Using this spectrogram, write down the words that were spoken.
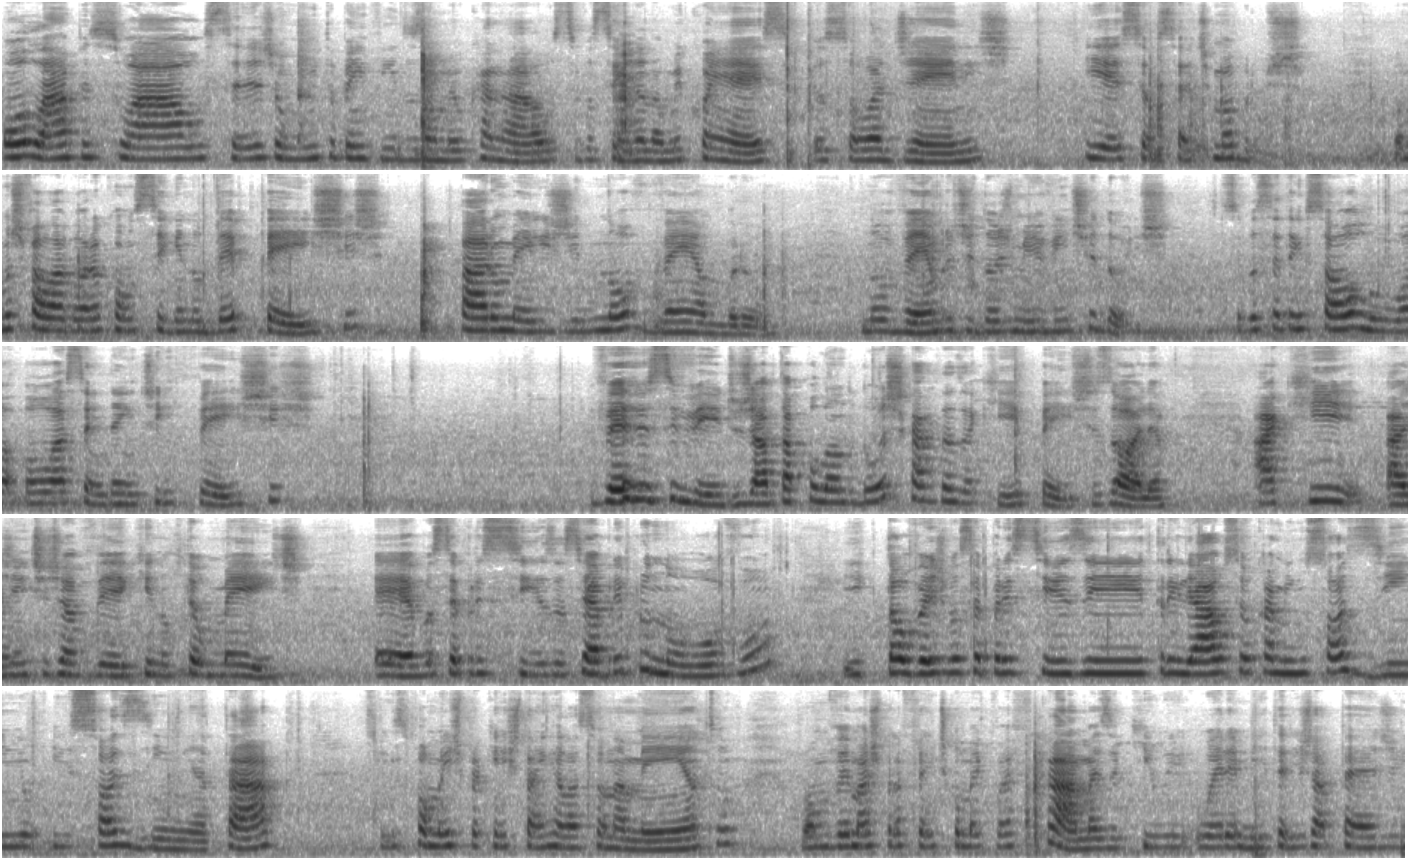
Olá pessoal, sejam muito bem-vindos ao meu canal. Se você ainda não me conhece, eu sou a Jenis e esse é o Sétima Bruxa. Vamos falar agora com o signo de Peixes para o mês de novembro, novembro de 2022. Se você tem Sol, Lua ou Ascendente em Peixes, veja esse vídeo. Já tá pulando duas cartas aqui, Peixes. Olha, Aqui a gente já vê que no teu mês é, você precisa se abrir para o novo e talvez você precise trilhar o seu caminho sozinho e sozinha, tá? Principalmente para quem está em relacionamento. Vamos ver mais para frente como é que vai ficar, mas aqui o, o eremita ele já pede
